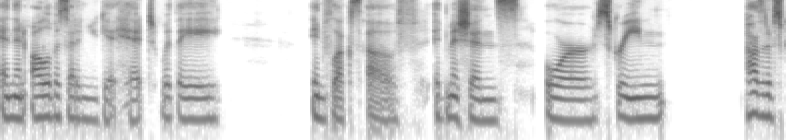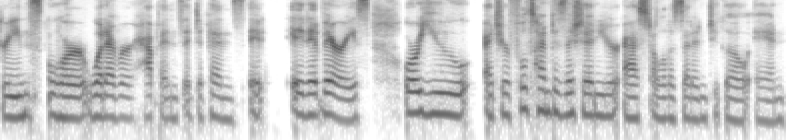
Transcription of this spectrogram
and then all of a sudden you get hit with a influx of admissions or screen positive screens or whatever happens. It depends. It it, it varies. Or you at your full time position, you're asked all of a sudden to go and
